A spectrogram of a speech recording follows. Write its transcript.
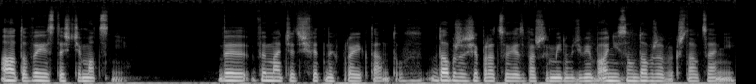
a to wy jesteście mocni. Wy, wy macie świetnych projektantów. Dobrze się pracuje z waszymi ludźmi, bo oni są dobrze wykształceni,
